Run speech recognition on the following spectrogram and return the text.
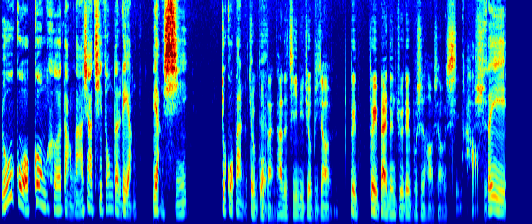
如果共和党拿下其中的两。两席就过半了，就过半，他的几率就比较对对拜登绝对不是好消息。好，所以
